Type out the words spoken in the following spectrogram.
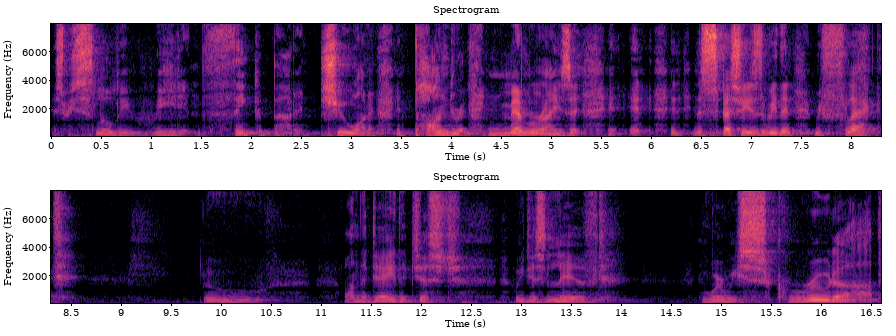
As we slowly read it and think about it and chew on it and ponder it and memorize it, and, and, and especially as we then reflect, ooh, on the day that just we just lived and where we screwed up,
